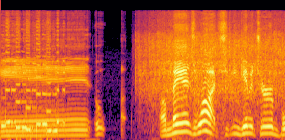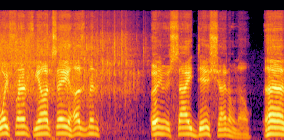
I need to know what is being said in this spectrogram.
And oh, a man's watch. You can give it to her boyfriend, fiance, husband, side dish. I don't know. Uh,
